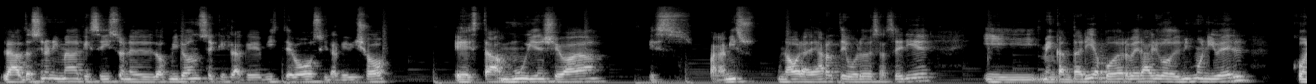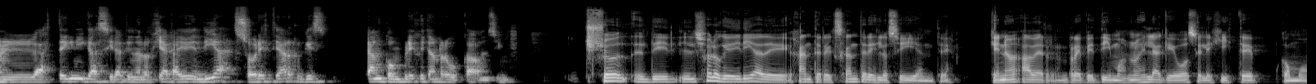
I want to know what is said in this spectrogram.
la adaptación animada que se hizo en el 2011, que es la que viste vos y la que vi yo, Está muy bien llevada. Es, para mí es una obra de arte, boludo, esa serie. Y me encantaría poder ver algo del mismo nivel con las técnicas y la tecnología que hay hoy en día sobre este arco que es tan complejo y tan rebuscado encima. Yo, yo lo que diría de Hunter x Hunter es lo siguiente. Que no, a ver, repetimos, no es la que vos elegiste como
